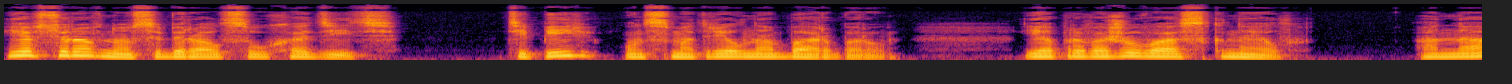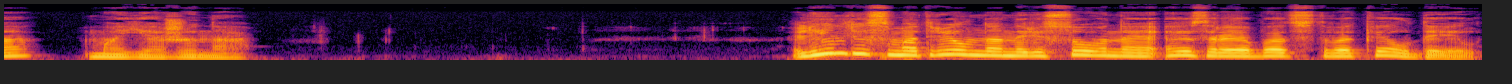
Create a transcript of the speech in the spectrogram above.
«Я все равно собирался уходить. Теперь он смотрел на Барбару. Я провожу вас к Нелл. Она моя жена». Линли смотрел на нарисованное Эзрой аббатство Келдейл,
